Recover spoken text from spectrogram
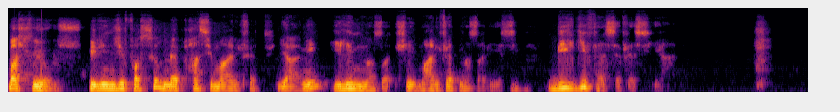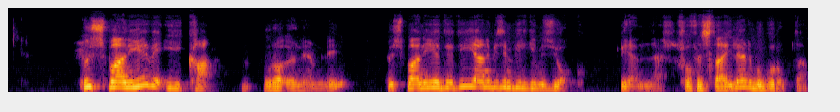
başlıyoruz. Birinci fasıl mebhasi marifet. Yani ilim nazar şey marifet nazariyesi. Bilgi felsefesi yani. Hüsbaniye ve ikan. Bura önemli. Hüsbaniye dediği yani bizim bilgimiz yok diyenler. Sofistailer bu grupta.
